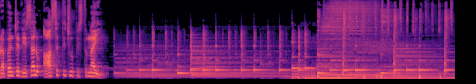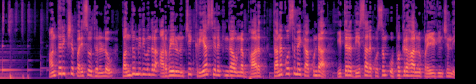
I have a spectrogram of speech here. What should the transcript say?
ప్రపంచ దేశాలు ఆసక్తి చూపిస్తున్నాయి. అంతరిక్ష పరిశోధనలో పంతొమ్మిది వందల అరవైల నుంచి క్రియాశీలకంగా ఉన్న భారత్ తన కోసమే కాకుండా ఇతర దేశాల కోసం ఉపగ్రహాలను ప్రయోగించింది.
